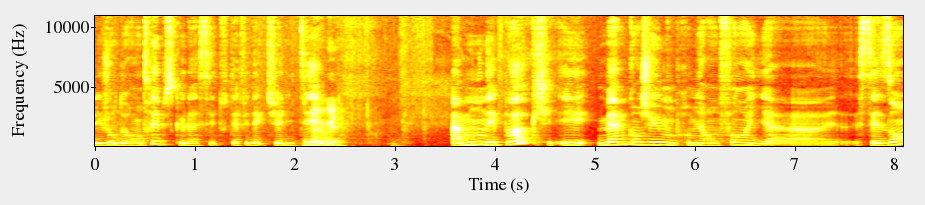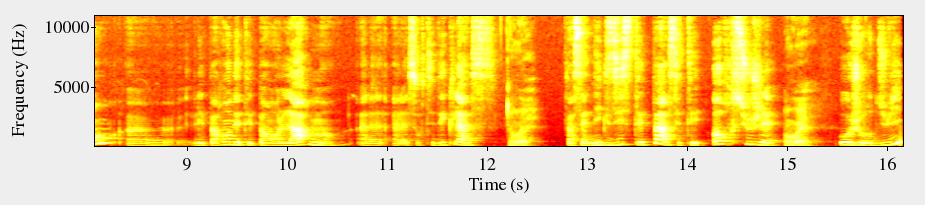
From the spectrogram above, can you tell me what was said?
les jours de rentrée, puisque là c'est tout à fait d'actualité. Bah oui. À mon époque, et même quand j'ai eu mon premier enfant il y a 16 ans, euh, les parents n'étaient pas en larmes à la, à la sortie des classes. Ouais, Enfin, ça n'existait pas, c'était hors sujet. ouais, Aujourd'hui,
